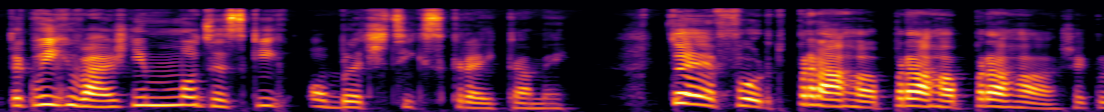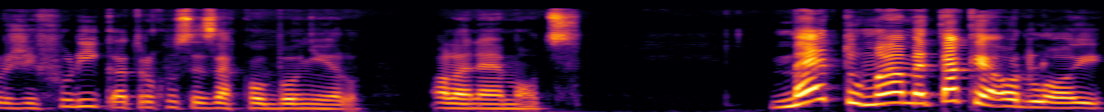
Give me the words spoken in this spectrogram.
v takových vážně moc hezkých oblečcích s krajkami. To je furt Praha, Praha, Praha, řekl žifulík a trochu se zakobonil, ale ne moc. My tu máme také odloj,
